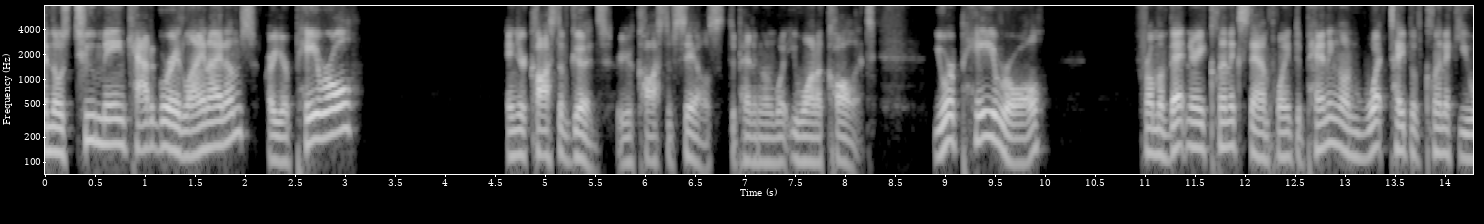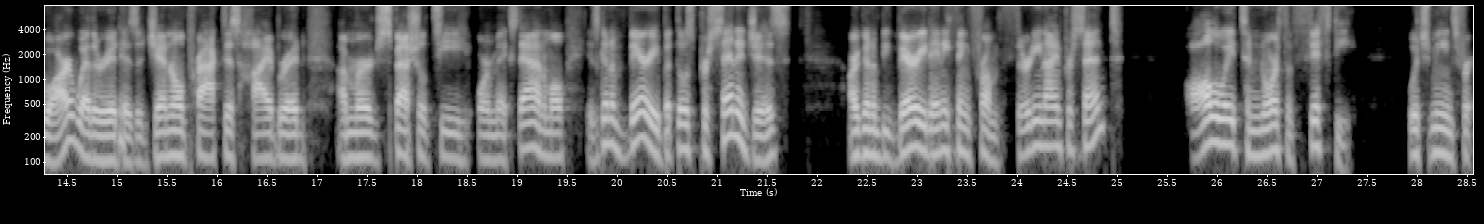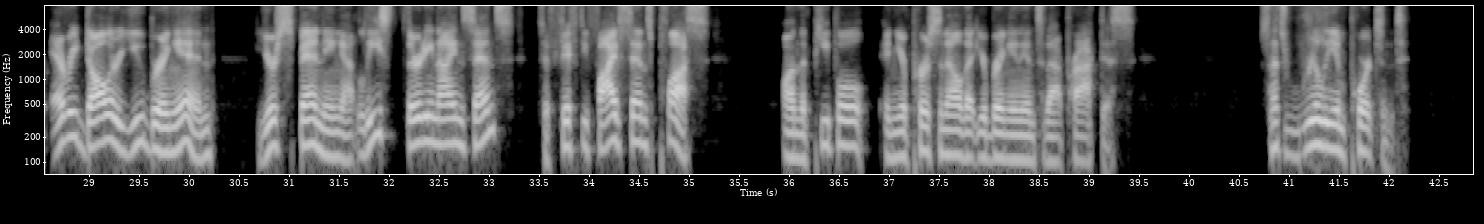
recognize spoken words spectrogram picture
and those two main category line items are your payroll and your cost of goods or your cost of sales depending on what you want to call it your payroll from a veterinary clinic standpoint, depending on what type of clinic you are, whether it is a general practice, hybrid, emerged specialty, or mixed animal, is going to vary. But those percentages are going to be varied anything from 39% all the way to north of 50, which means for every dollar you bring in, you're spending at least 39 cents to 55 cents plus on the people and your personnel that you're bringing into that practice. So that's really important.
